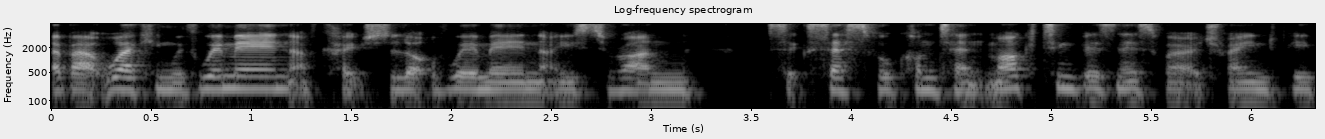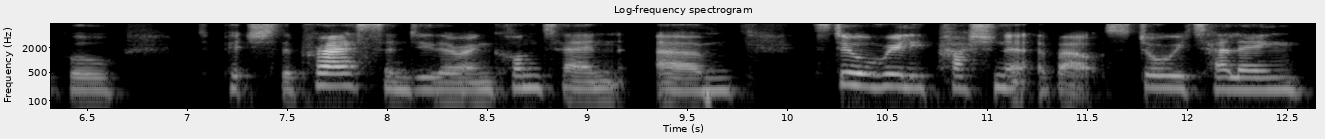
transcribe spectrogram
about working with women. I've coached a lot of women. I used to run successful content marketing business where I trained people to pitch to the press and do their own content. Um, still really passionate about storytelling,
